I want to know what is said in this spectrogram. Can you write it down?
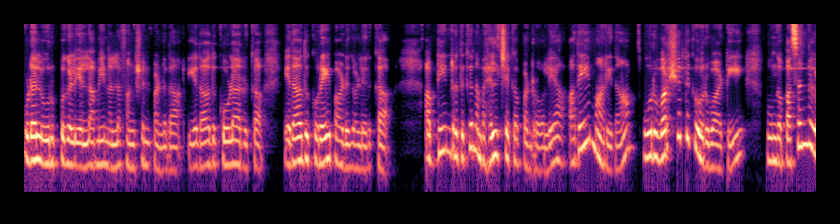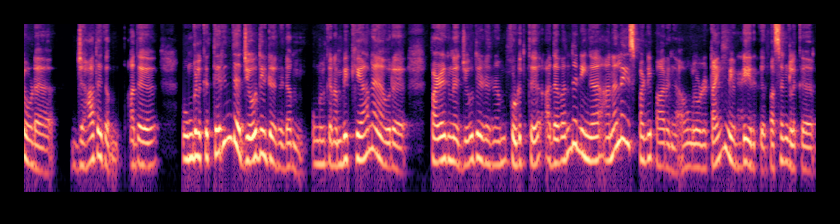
உடல் உறுப்புகள் எல்லாமே நல்லா ஃபங்க்ஷன் பண்ணுதா? ஏதாவது கோளாறு இருக்கா? ஏதாவது குறைபாடுகள் இருக்கா? அப்படின்றதுக்கு நம்ம ஹெல்த் செக்அப் பண்றோம் இல்லையா? அதே மாதிரி தான் ஒரு வருஷத்துக்கு ஒரு வாட்டி உங்க பசங்களோட ஜாதகம். அது உங்களுக்கு தெரிந்த ஜோதிடரிடம் உங்களுக்கு நம்பிக்கையான ஒரு பழகின ஜோதிடரிடம் கொடுத்து அதை வந்து நீங்க அனலைஸ் பண்ணி பாருங்க. அவங்களோட டைம் எப்படி இருக்கு? பசங்களுக்கு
